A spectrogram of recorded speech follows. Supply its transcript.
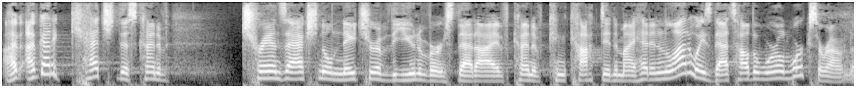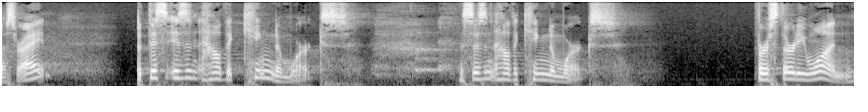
I've, I've got to catch this kind of transactional nature of the universe that I've kind of concocted in my head. And in a lot of ways, that's how the world works around us, right? But this isn't how the kingdom works. This isn't how the kingdom works. Verse 31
